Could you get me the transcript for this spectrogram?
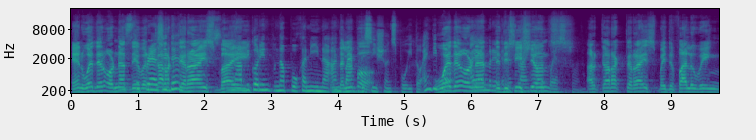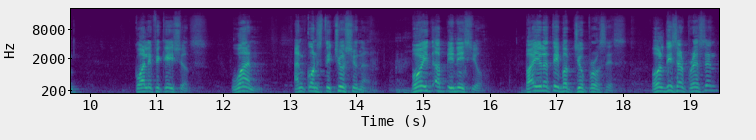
And whether or not they Mr. were President, characterized by... Sinabi ko rin na po kanina, unbanked po. decisions po ito. Ay, hindi po. whether or not the the decisions question. are characterized by the following qualifications. One, unconstitutional, void ab initio, violative of due process. All these are present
